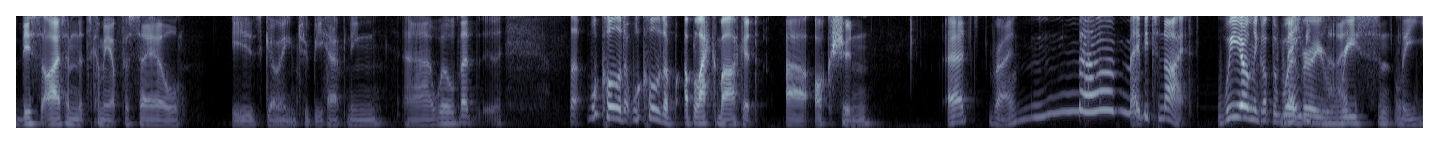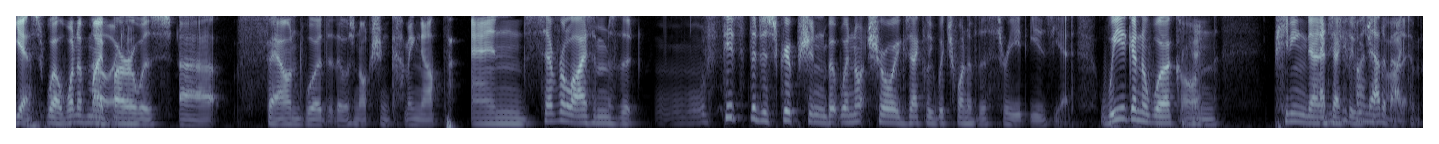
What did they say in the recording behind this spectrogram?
This item that's coming up for sale is going to be happening. Uh, well, that uh, we'll call it we'll call it a, a black market uh, auction. At Right. mm, uh, maybe tonight. We only got the word Maybe very tonight? recently. Yes. Well, one of my Oh, okay. burrowers uh, found word that there was an auction coming up, and several items that fit the description, but we're not sure exactly which one of the three it is yet. We're going to work on pinning down How did you exactly find which out about it? item.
